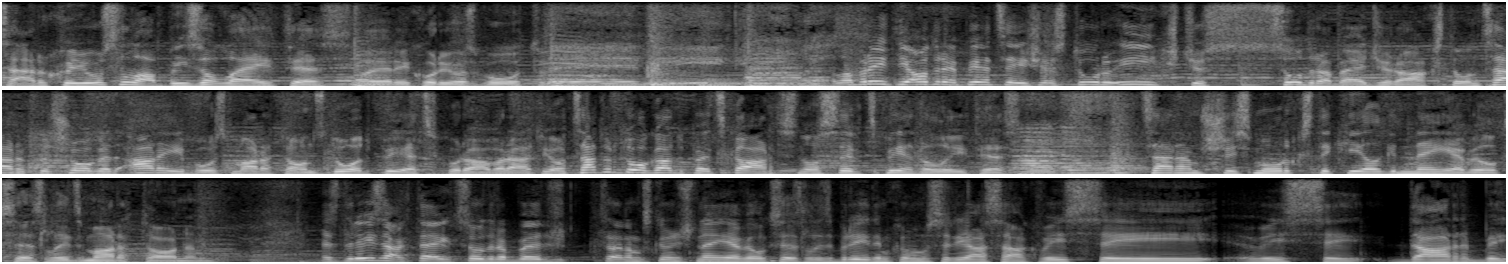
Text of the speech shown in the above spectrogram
Ceru, ka jūs labi izolējaties, lai arī kur jūs būtu. Labrīt, jautrie piecīšies, turu īkšķus, sudrabēģi rakstu un ceru, ka šogad arī būs maratons dod pieci, kurā varētu jau ceturto gadu pēc kārtas no sirds piedalīties. Cerams, šis murgs tik ilgi neievilksies līdz maratonam. Es drīzāk teiktu, sudrabēģi, cerams, ka viņš neievilksies līdz brīdim, kad mums ir jāsāk visi, visi darbi,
